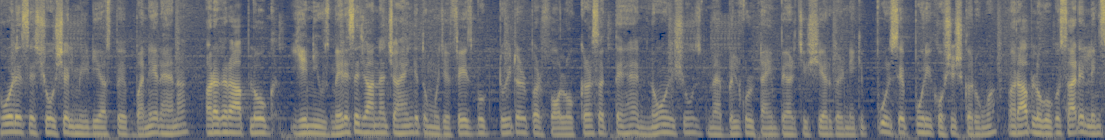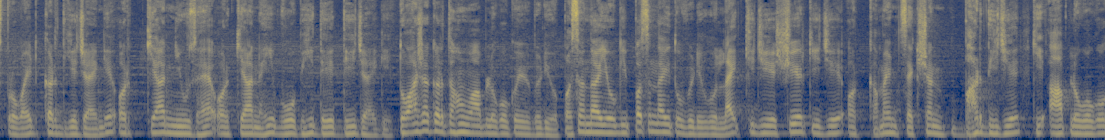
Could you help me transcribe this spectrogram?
थोड़े से सोशल मीडिया पे बने रहना। और अगर आप लोग ये न्यूज़ मेरे से जानना चाहेंगे तो मुझे फेसबुक ट्विटर पर फॉलो कर सकते हैं। नो इश्यूज़ मैं बिल्कुल टाइम पे हर चीज़ शेयर करने की पूरी से पूरी कोशिश करूँगा और आप लोगों को सारे लिंक्स प्रोवाइड कर दिए जाएँगे और क्या न्यूज़ है और क्या नहीं, वो भी दे दी जाएगी। तो आशा करता हूँ आप लोगों को ये वीडियो पसंद आई होगी। पसंद आई तो वीडियो को लाइक कीजिए शेयर कीजिए और कमेंट सेक्शन भर दीजिए कि आप लोगों को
